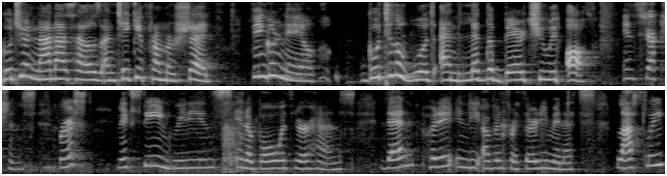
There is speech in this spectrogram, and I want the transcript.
go to your nana's house and take it from her shed. Fingernail, go to the woods and let the bear chew it off. Instructions. First, mix the ingredients in a bowl with your hands. Then put it in the oven for 30 minutes. Lastly,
